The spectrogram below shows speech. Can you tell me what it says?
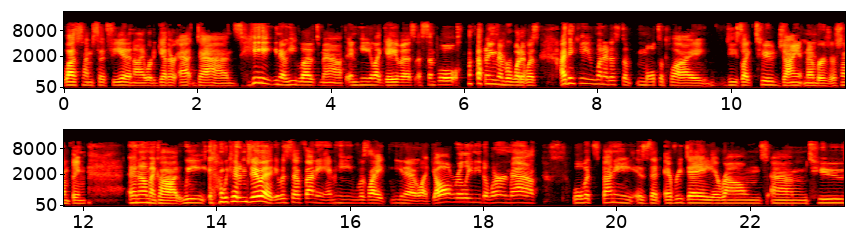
last time Sophia and I were together at dad's, he, you know, he loved math and he like gave us a simple, I don't even remember what it was. I think he wanted us to multiply these like two giant numbers or something. And oh my God, we we couldn't do it. It was so funny. And he was like, you know, like y'all really need to learn math. Well, what's funny is that every day around um, two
